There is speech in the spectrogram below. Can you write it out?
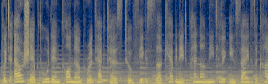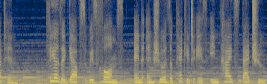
Put L-shaped wooden corner protectors to fix the cabinet panel neatly inside the carton. Fill the gaps with foams and ensure the package is in tight stature.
